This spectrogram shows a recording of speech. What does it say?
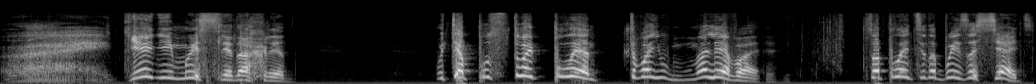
Ай, гений мысли нахрен! У тебя пустой плен! Твою налево! Запленте на Б и засядь!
